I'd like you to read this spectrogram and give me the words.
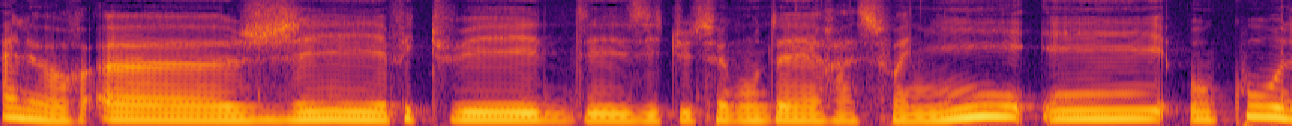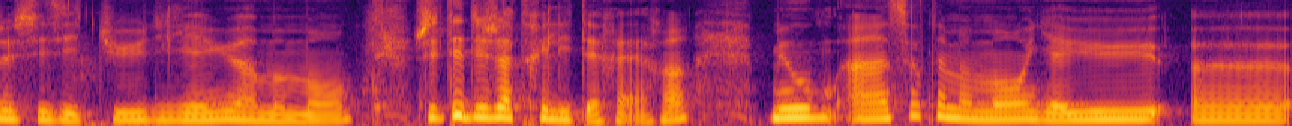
Alors, euh, j'ai effectué des études secondaires à Soigny et au cours de ces études, il y a eu un moment, j'étais déjà très littéraire, hein, mais à un certain moment, il y a eu euh,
